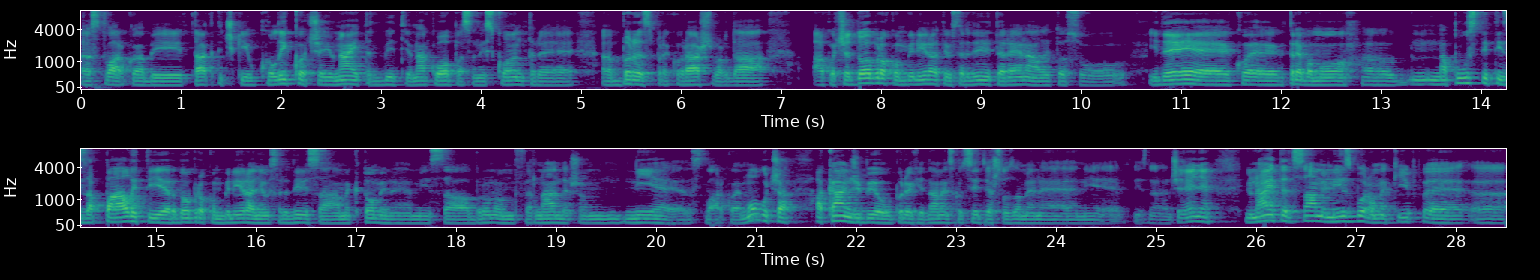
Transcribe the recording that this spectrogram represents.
e, stvar koja bi taktički, ukoliko će United biti onako opasan iz kontre, brz preko Rashforda, ako će dobro kombinirati u sredini terena, ali to su ideje koje trebamo uh, napustiti, zapaliti, jer dobro kombiniranje u sredini sa McTominajem i sa Brunom Fernandešom nije stvar koja je moguća, a Kanji bio u prvih 11 kod City, što za mene nije iznenađenje. United samim izborom ekipe uh,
